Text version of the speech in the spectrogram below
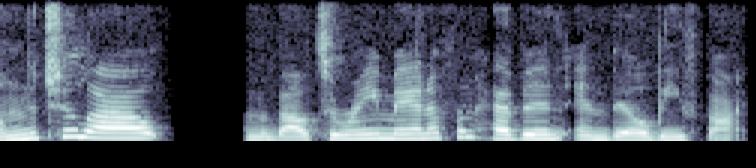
Him to chill out. I'm about to rain manna from heaven, and they'll be fine.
